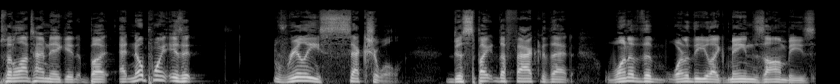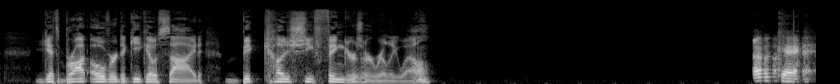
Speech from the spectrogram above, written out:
spend a lot of time naked, but at no point is it really sexual, despite the fact that one of the one of the like main zombies gets brought over to Giko's side because she fingers her really well. Okay.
